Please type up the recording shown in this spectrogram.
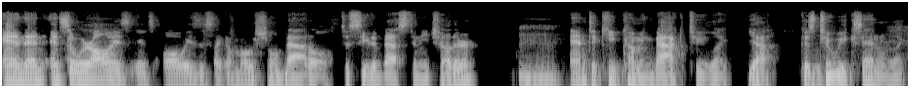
and then and so we're always it's always this like emotional battle to see the best in each other hmm and to keep coming back to like yeah because Mhm. two weeks in we're like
